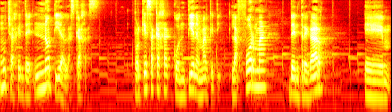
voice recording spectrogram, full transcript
mucha gente no tira las cajas, porque esa caja contiene marketing. La forma de entregar eh,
